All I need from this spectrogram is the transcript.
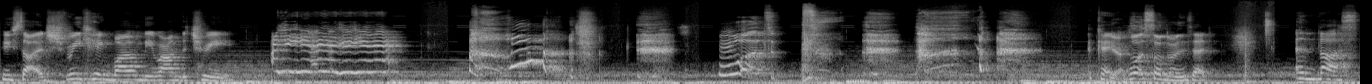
who started shrieking wildly around the tree. what? okay, Yes. what Solomon said. And thus,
